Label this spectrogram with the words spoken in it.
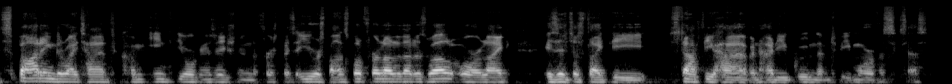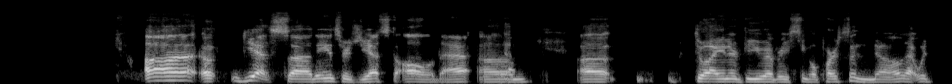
spotting the right talent to come into the organization in the first place? Are you responsible for a lot of that as well? Or like is it just like the staff you have and how do you groom them to be more of a success? Uh, uh yes uh the answer is yes to all of that. Um uh do i interview every single person? No that would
